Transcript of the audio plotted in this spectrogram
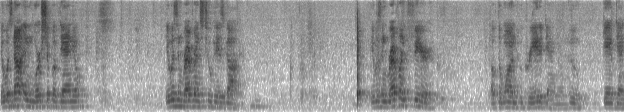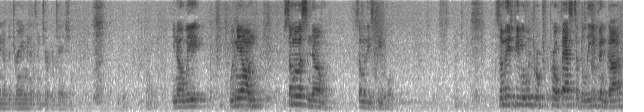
it was not in worship of Daniel, it was in reverence to his God. It was in reverent fear of the one who created Daniel and who gave Daniel the dream and its interpretation. You know, we, we may all, some of us know some of these people. Some of these people who pro- profess to believe in God.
